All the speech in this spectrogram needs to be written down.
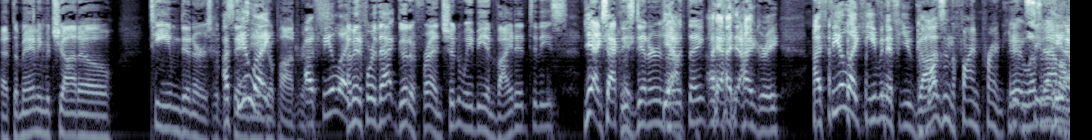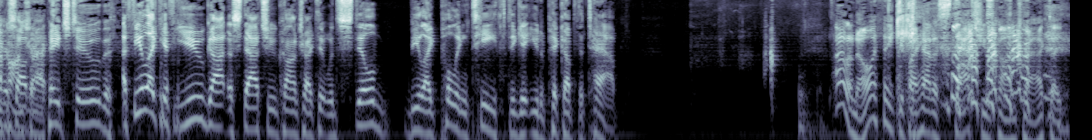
at the Manny Machado team dinners with the I San feel Diego like- Padres. I feel like- I mean, if we're that good of friends, shouldn't we be invited to these? Yeah, exactly. These dinners, Yeah, I would think. I, I, I agree. I feel like even if you It got was in the fine print. He It didn't wasn't that it? on He never saw that. Page two. The, I feel like if you got a statue contract, it would still be like pulling teeth to get you to pick up the tab. I don't know. I think if I had a statue contract, I'd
